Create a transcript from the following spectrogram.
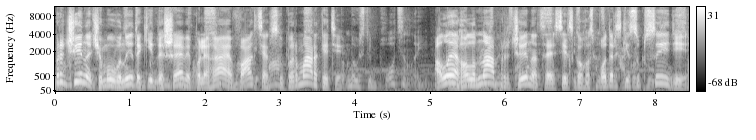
Причина, чому вони такі дешеві, полягає в акціях в супермаркеті. Але головна причина це сільськогосподарські субсидії.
